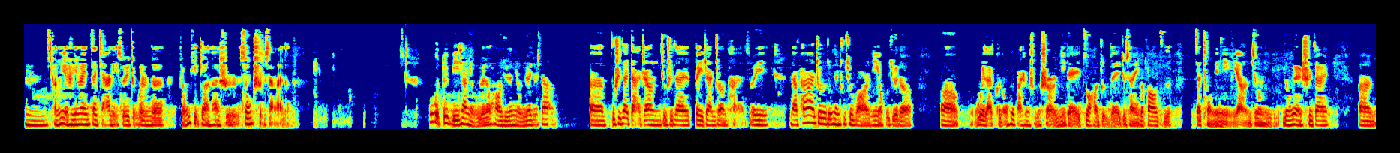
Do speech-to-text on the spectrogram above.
嗯，可能也是因为在家里，所以整个人的整体状态是松弛下来的。如果对比一下纽约的话，我觉得纽约就像，呃，不是在打仗，就是在备战状态。所以，哪怕周六周天出去玩，你也会觉得，呃，未来可能会发生什么事儿，你得做好准备，就像一个豹子在丛林里一样，就你永远是在。嗯，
